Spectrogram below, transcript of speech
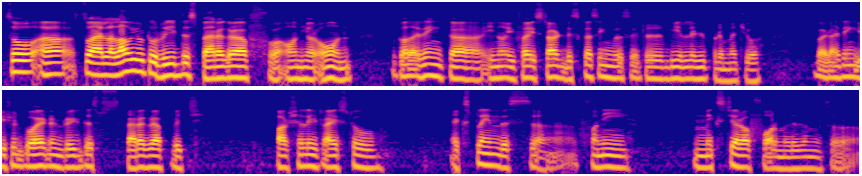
So, uh, so I will allow you to read this paragraph uh, on your own because I think uh, you know if I start discussing this it will be a little premature, but I think you should go ahead and read this paragraph which partially tries to explain this uh, funny mixture of formalisms or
